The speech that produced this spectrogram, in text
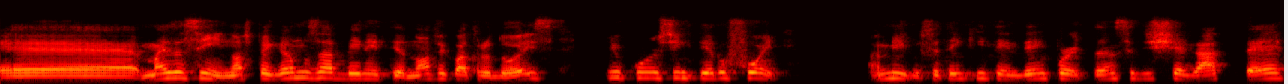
É, mas assim, nós pegamos a BNT 942 e o curso inteiro foi. Amigo, você tem que entender a importância de chegar até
